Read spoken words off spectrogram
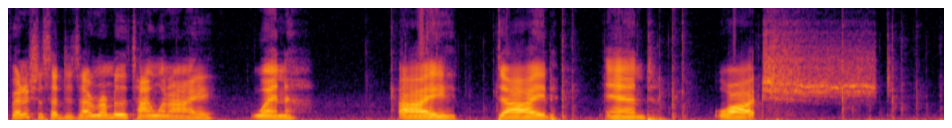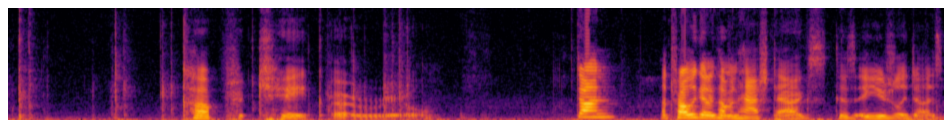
Finish the sentence. I remember the time when I when I died and watched Cupcakeoroo. Done. That's probably going to come in hashtags because it usually does.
